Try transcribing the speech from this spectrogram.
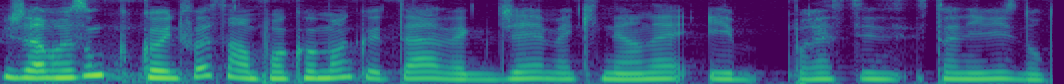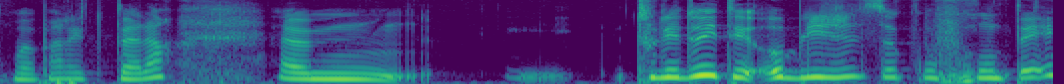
J'ai l'impression qu'encore une fois, c'est un point commun que tu as avec Jay McInerney et Brest Ellis, dont on va parler tout à l'heure. Euh, tous les deux étaient obligés de se confronter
